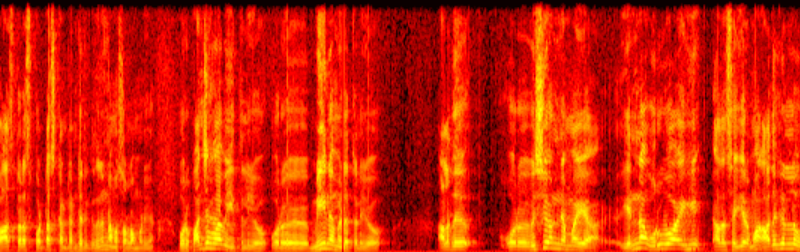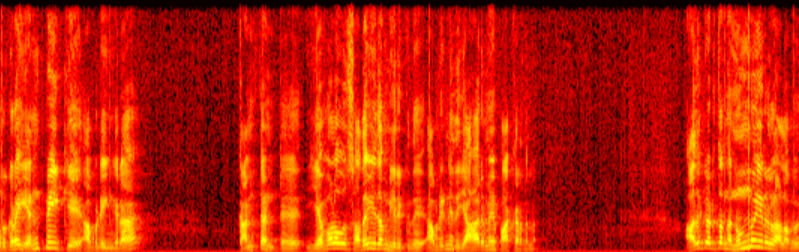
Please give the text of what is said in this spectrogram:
பாஸ்பரஸ் பொட்டாஸ் கண்டென்ட் இருக்குதுன்னு நம்ம சொல்ல முடியும். ஒரு பஞ்சகாவியத்துலேயோ ஒரு மீன் அமிலத்துலேயோ அல்லது ஒரு விஷயம் நம்ம என்ன உருவாகி அதை செய்கிறோமோ அதுகளில் இருக்கிற என்பிகே அப்படிங்கிற கண்டென்ட்டு எவ்வளவு சதவீதம் இருக்குது அப்படின்னு இது யாருமே பார்க்கறதில்ல. அதுக்கடுத்து அந்த நுண்ணுயிர்கள் அளவு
